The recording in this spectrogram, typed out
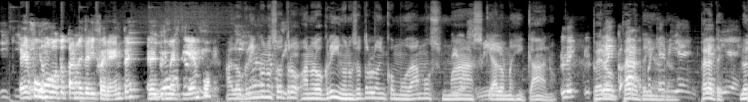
Y- y- Ese fue un juego totalmente diferente en el primer lo lo tiempo. A los gringos lo lo nosotros, a los gringos nosotros los incomodamos más que a los mexicanos. Lo- Pero, lo espérate, pues Espérate, bien. lo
